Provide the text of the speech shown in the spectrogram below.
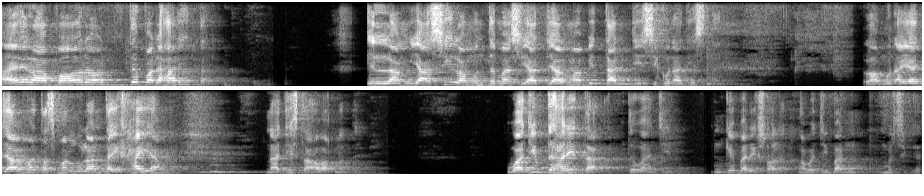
Ayo laporan itu pada harita. Ilam yasi lamun temasiat jalma bitanjisi kunajisna lamun ayah jalma tas manggulan taik hayam. Najis tak awak nanti wajib dah harita. Itu wajib. Mungkin balik sholat ngawajiban masjid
